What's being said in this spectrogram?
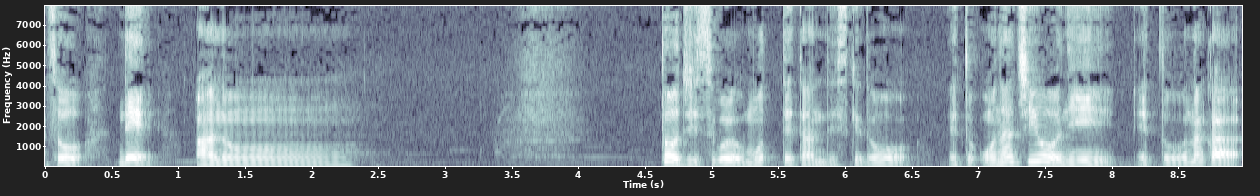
そう。で、あのー、当時すごい思ってたんですけど、えっと、同じように、えっと、なんか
